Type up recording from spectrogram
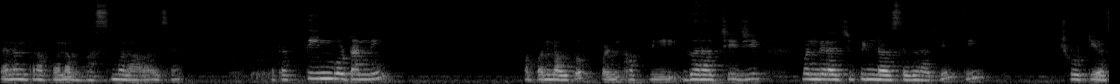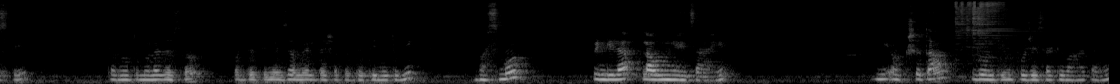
त्यानंतर आपल्याला भस्म लावायचं आहे. आता तीन बोटांनी आपण लावतो पण आपली घराची जी मंदिराची पिंड असते घरातली ती छोटी असते. त्यामुळे तुम्हाला जसं पद्धतीने जमेल तशा पद्धतीने तुम्ही भस्म पिंडीला लावून घ्यायचं आहे. मी अक्षता दोन तीन पूजेसाठी वाहत आहे.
